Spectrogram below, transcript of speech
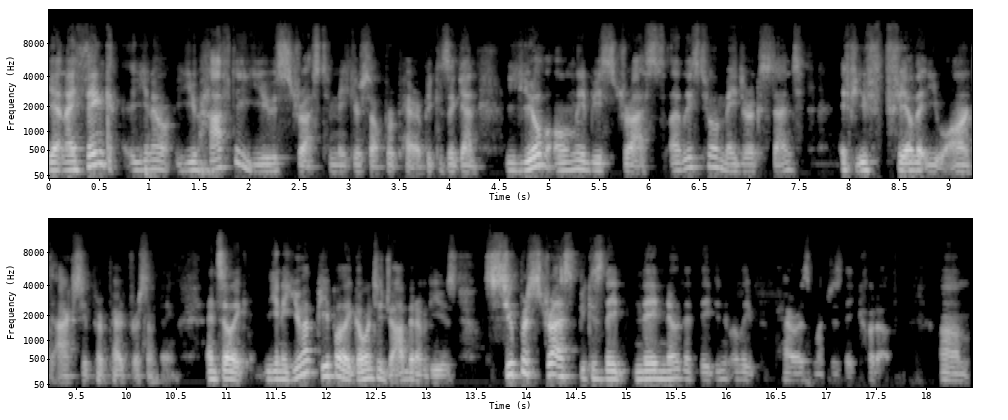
Yeah, and I think you know you have to use stress to make yourself prepared because again, you'll only be stressed at least to a major extent if you feel that you aren't actually prepared for something. And so like, you know, you have people that go into job interviews super stressed because they they know that they didn't really prepare as much as they could have. Um,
